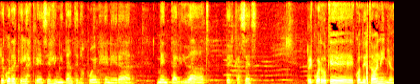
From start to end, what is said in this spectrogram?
Recuerda que las creencias limitantes nos pueden generar mentalidad de escasez. Recuerdo que cuando estaba niño,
